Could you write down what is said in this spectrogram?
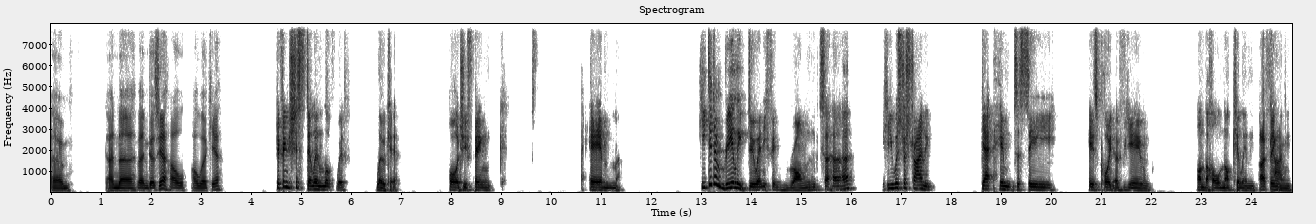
Um, and uh, then goes, yeah, I'll I'll work here. Do you think she's still in love with Loki, or do you think him? He didn't really do anything wrong to her. He was just trying to get him to see his point of view on the whole not killing I think Kang.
